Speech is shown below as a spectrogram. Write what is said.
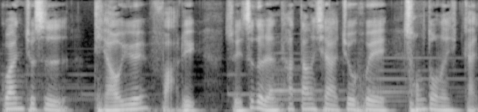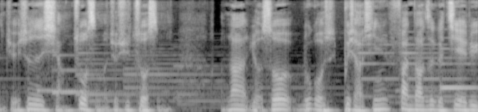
官就是条约法律。所以，这个人他当下就会冲动的感觉，就是想做什么就去做什么。那有时候如果不小心犯到这个戒律，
